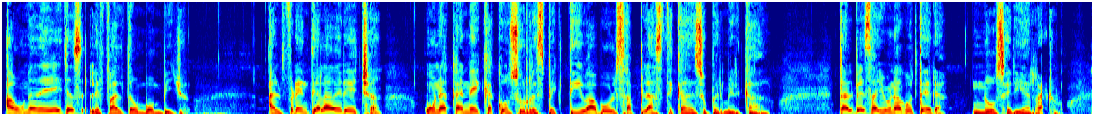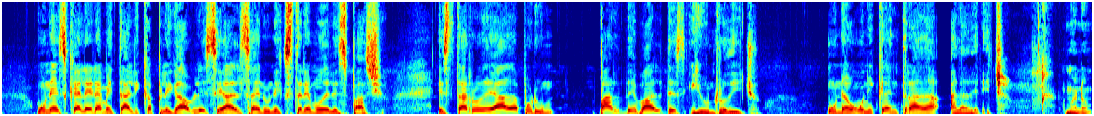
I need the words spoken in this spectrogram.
A una de ellas le falta un bombillo. Al frente a la derecha, una caneca con su respectiva bolsa plástica de supermercado. Tal vez hay una gotera, no sería raro. Una escalera metálica plegable se alza en un extremo del espacio. Está rodeada por un par de baldes y un rodillo. Una única entrada a la derecha. Bueno,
